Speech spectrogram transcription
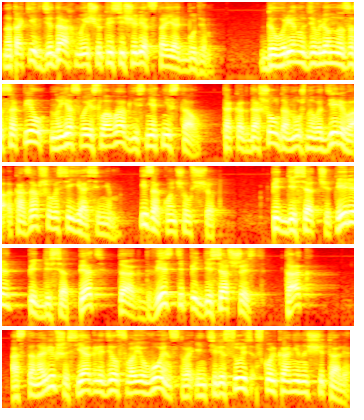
На таких дедах мы еще тысячи лет стоять будем. Даурен удивленно засопел, но я свои слова объяснять не стал, так как дошел до нужного дерева, оказавшегося ясенем, и закончил счет. 54, 55, так, 256, так? Остановившись, я оглядел свое воинство, интересуясь, сколько они насчитали.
